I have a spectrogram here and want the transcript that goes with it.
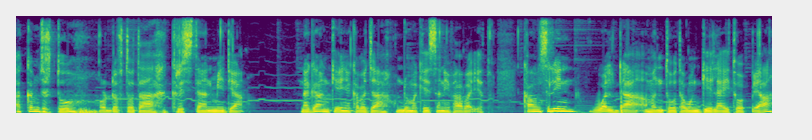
Akkam jirtu hordoftoota Kiristiyaan Miidiyaa. Nagaan keenya kabajaa hunduma keessaniif haa baay'atu. Kaawunsiliin Waldaa Amantoota Wangeelaa Itoophiyaa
